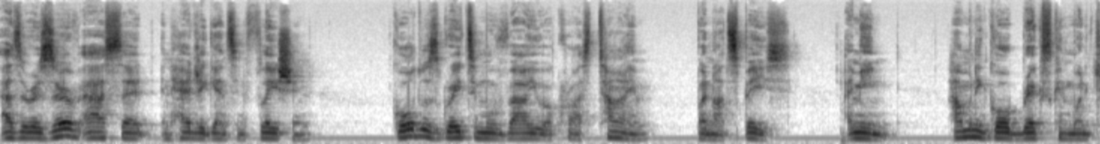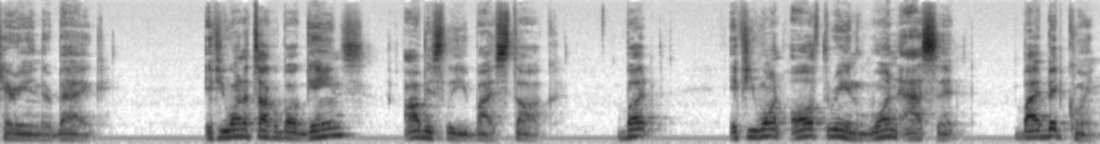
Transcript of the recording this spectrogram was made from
As a reserve asset and hedge against inflation, gold was great to move value across time, but not space. I mean, how many gold bricks can one carry in their bag? If you want to talk about gains, obviously you buy stock. But if you want all three in one asset, buy Bitcoin.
